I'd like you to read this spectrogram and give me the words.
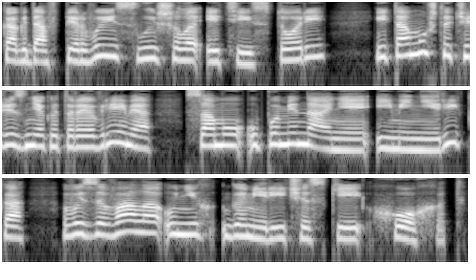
когда впервые слышала эти истории, и тому, что через некоторое время само упоминание имени Рика вызывало у них гомерический хохот.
